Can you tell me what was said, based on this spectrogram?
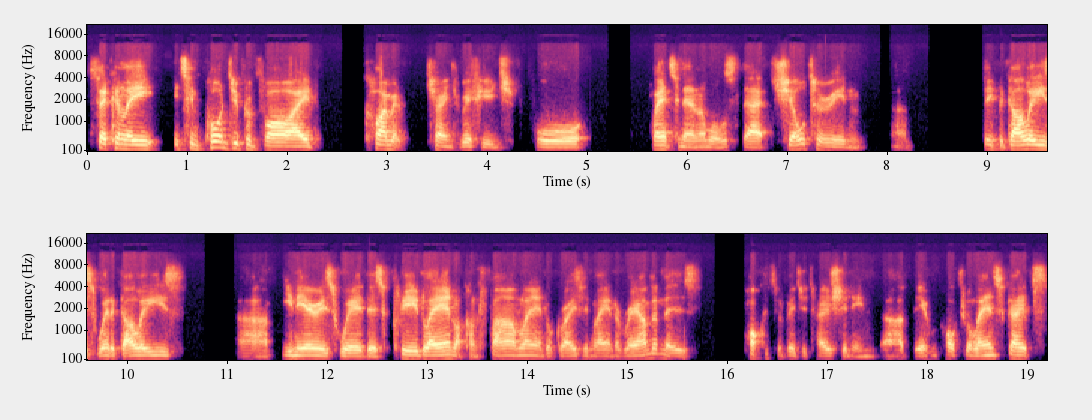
Secondly, it's important to provide climate change refuge for plants and animals that shelter in uh, deeper gullies, wetter gullies, uh, in areas where there's cleared land, like on farmland or grazing land around them. There's pockets of vegetation in uh, the agricultural landscapes.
